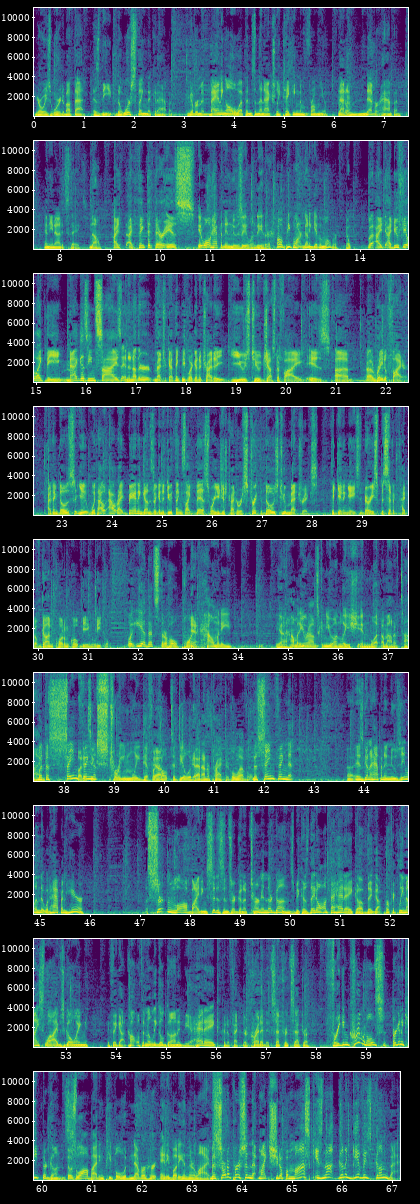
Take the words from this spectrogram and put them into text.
you're always worried about that as the the worst thing that could happen. The government banning all the weapons and then actually taking them from you. That'll never happen in the United States. No, I, I think that there is it won't happen in New Zealand either. Oh, people aren't going to give them over. Nope. But I, I do feel like the magazine size and another metric I think people are going to try to use to justify is uh, uh, rate of fire. I think those, you, without outright banning guns, they're going to do things like this, where you just try to restrict those two metrics to getting a very specific type of gun, quote unquote, being legal. Well, yeah, that's their whole point. Yeah. How many, yeah, how many rounds can you unleash in what amount of time? But the same but thing it's extremely difficult to deal with that on a practical level. The same thing that uh, is going to happen in New Zealand that would happen here. Certain law abiding citizens are going to turn in their guns because they don't want the headache of they've got perfectly nice lives going. If they got caught with an illegal gun, it'd be a headache, could affect their credit, etc., etc. Freaking criminals are going to keep their guns. Those law-abiding people would never hurt anybody in their lives. the sort of person that might shoot up a mosque is not going to give his gun back.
